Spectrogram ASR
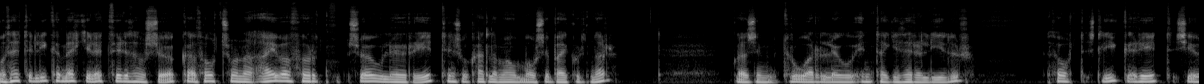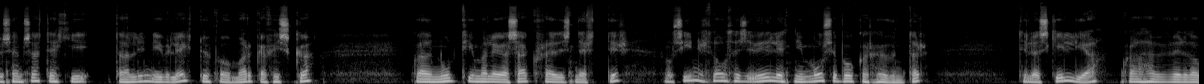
Og þetta er líka merkilegt fyrir þá sög að þótt svona ævaförn söguleg rít eins og kalla má mósebækurnar, hvað sem trúarlegu intæki þeirra líður, Þótt slík rít séu sem sagt ekki dalinn yfirleitt upp á marga fiska hvaða nútímalega sagfræði snertir þá sínir þó þessi viðleitni mósebókarhöfundar til að skilja hvað hafi verið á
